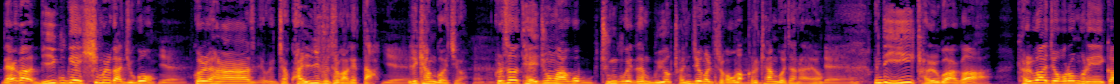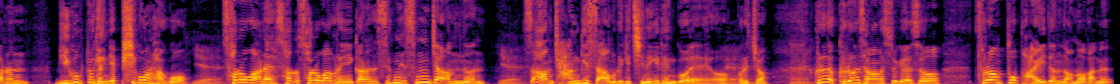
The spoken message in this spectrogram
내가 미국의 힘을 가지고 예. 그걸 하나 관리로 들어가겠다 예. 이렇게 한 거죠. 예. 그래서 대중하고 중국에 대한 무역 전쟁을 들어가고 막 음. 그렇게 한 거잖아요. 그런데 네. 이 결과가 결과적으로는 그러니까는 미국도 굉장히 피곤하고 예. 서로 간에 서로, 서로가 그러니까는 승, 자 없는 예. 싸움, 장기 싸움으로 이렇게 진행이 된 거예요. 네. 그렇죠? 네. 그러다 그런 상황 속에서 트럼프 바이든 넘어가면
